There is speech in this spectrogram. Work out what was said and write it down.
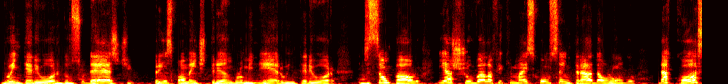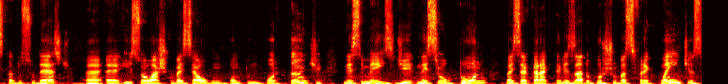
do interior do Sudeste, principalmente Triângulo Mineiro, interior de São Paulo, e a chuva ela fique mais concentrada ao longo da costa do Sudeste. É, é, isso eu acho que vai ser algum ponto importante nesse mês de nesse outono. Vai ser caracterizado por chuvas frequentes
